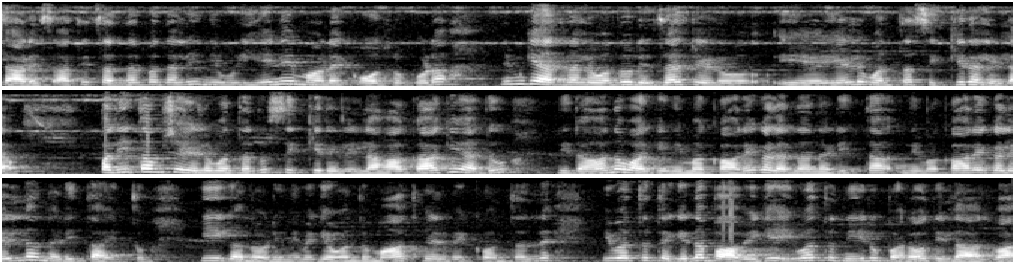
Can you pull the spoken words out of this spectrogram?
ಸಾಡೆ ಸಾತಿ ಸಂದರ್ಭದಲ್ಲಿ ನೀವು ಏನೇ ಮಾಡೋಕ್ಕೆ ಹೋದರೂ ಕೂಡ ನಿಮಗೆ ಅದರಲ್ಲಿ ಒಂದು ರಿಸಲ್ಟ್ ಹೇಳು ಹೇಳುವಂಥ ಸಿಕ್ಕಿರಲಿಲ್ಲ. ಫಲಿತಾಂಶ ಹೇಳುವಂಥದ್ದು ಸಿಕ್ಕಿರಲಿಲ್ಲ. ಹಾಗಾಗಿ ಅದು ನಿಧಾನವಾಗಿ ನಿಮ್ಮ ಕಾರ್ಯಗಳನ್ನು ನಡೀತಾ, ನಿಮ್ಮ ಕಾರ್ಯಗಳೆಲ್ಲ ನಡೀತಾ ಇತ್ತು. ಈಗ ನೋಡಿ, ನಿಮಗೆ ಒಂದು ಮಾತು ಹೇಳಬೇಕು ಅಂತಂದರೆ, ಇವತ್ತು ತೆಗೆದ ಬಾವಿಗೆ ಇವತ್ತು ನೀರು ಬರೋದಿಲ್ಲ ಅಲ್ವಾ?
